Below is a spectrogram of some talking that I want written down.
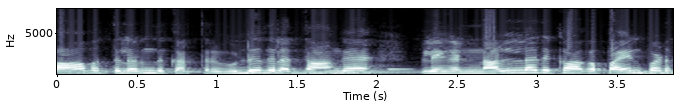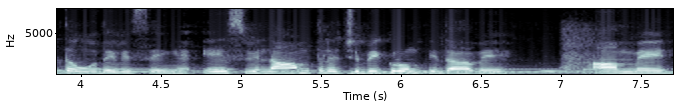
பாவத்திலிருந்து கர்த்தர் விடுதலை தாங்க பிள்ளைங்க நல்லதுக்காக பயன்படுத்த உதவி செய்யுங்க. இயேசுவி நாமத்தில் ஜெபிக்கிறோம் பிதாவே. ஆமென்.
